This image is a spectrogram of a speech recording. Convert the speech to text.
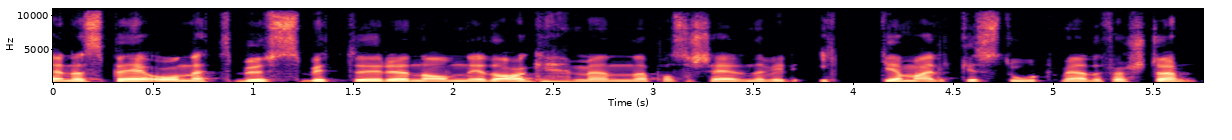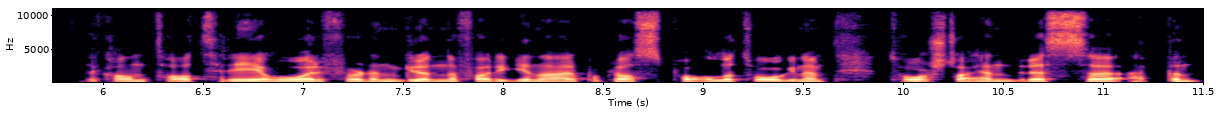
NSB og Nettbuss bytter navn i dag, men passasjerene vil ikke merke stort med det første. Det kan ta tre år før den grønne fargen er på plass på alle togene. Torsdag endres eh, appen.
